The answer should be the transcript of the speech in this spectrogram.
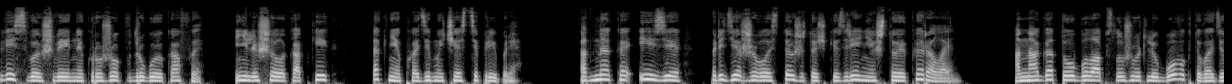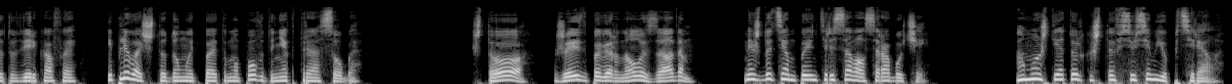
весь свой швейный кружок в другое кафе и не лишила капкейк так необходимой части прибыли. Однако Изи придерживалась той же точки зрения, что и Кэролайн – она готова была обслуживать любого, кто войдет в дверь кафе, и плевать, что думают по этому поводу некоторые особы. «Что, жизнь повернулась задом?» Между тем поинтересовался рабочий. «А может, я только что всю семью потеряла?»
